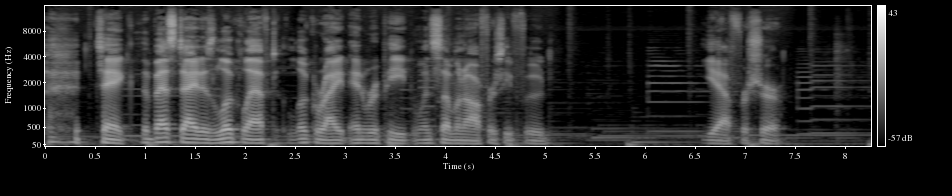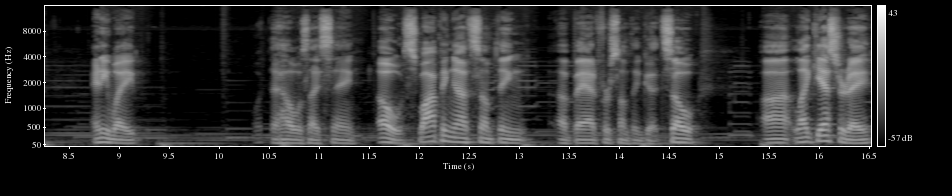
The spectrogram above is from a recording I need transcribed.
take the best diet is look left, look right, and repeat when someone offers you food. Yeah, for sure. Anyway, what the hell was I saying? Oh, swapping out something uh, bad for something good. So, uh, like yesterday,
